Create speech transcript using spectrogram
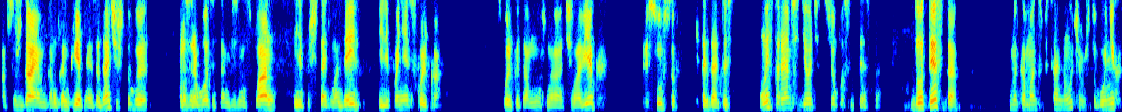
обсуждаем там конкретные задачи, чтобы разработать там бизнес-план или посчитать модель, или понять, сколько, сколько там нужно человек, ресурсов и так далее. То есть мы стараемся делать все после теста. До теста мы команд специально учим, чтобы у них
